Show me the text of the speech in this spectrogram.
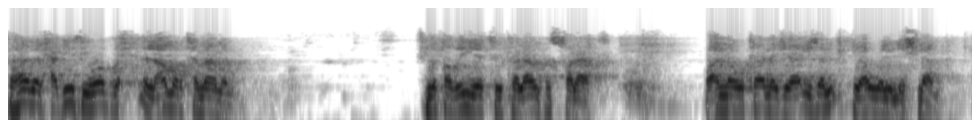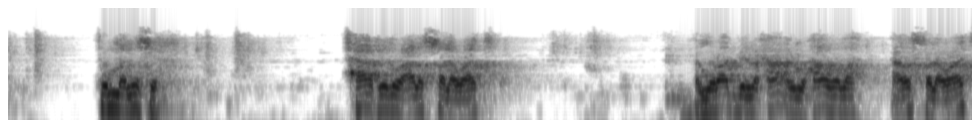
فهذا الحديث يوضح الأمر تماما في قضية الكلام في الصلاة وأنه كان جائزا في أول الإسلام. ثم نسخ حافظوا على الصلوات المراد بالمحافظة على الصلوات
